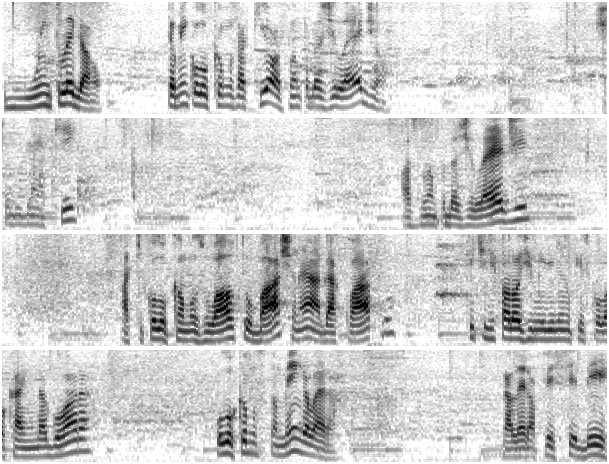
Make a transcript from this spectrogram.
Muito legal. Também colocamos aqui ó, as lâmpadas de LED. Ó. Deixa eu ligar aqui. As lâmpadas de LED. Aqui colocamos o alto e o baixo, né? H4. Kit de farol de milho não quis colocar ainda agora. Colocamos também, galera. Galera PCD.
